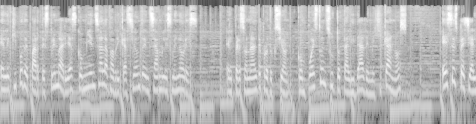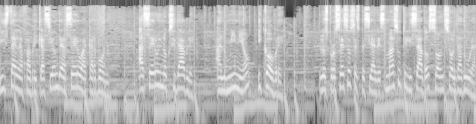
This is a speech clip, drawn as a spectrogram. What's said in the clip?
el equipo de partes primarias comienza la fabricación de ensambles menores. El personal de producción, compuesto en su totalidad de mexicanos, es especialista en la fabricación de acero a carbono, acero inoxidable, aluminio y cobre. Los procesos especiales más utilizados son soldadura,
